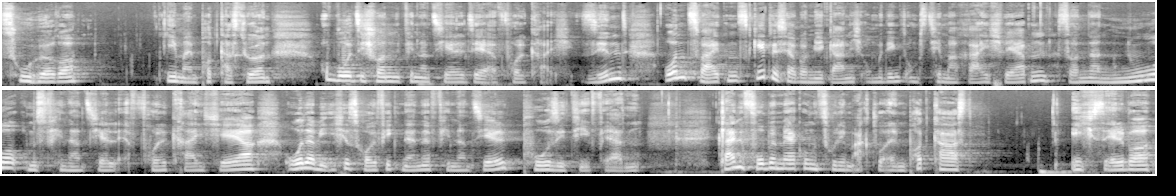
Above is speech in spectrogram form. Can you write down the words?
Zuhörer die meinen Podcast hören, obwohl sie schon finanziell sehr erfolgreich sind. Und zweitens geht es ja bei mir gar nicht unbedingt ums Thema reich werden, sondern nur ums finanziell erfolgreicher oder wie ich es häufig nenne, finanziell positiv werden. Kleine Vorbemerkung zu dem aktuellen Podcast. Ich selber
